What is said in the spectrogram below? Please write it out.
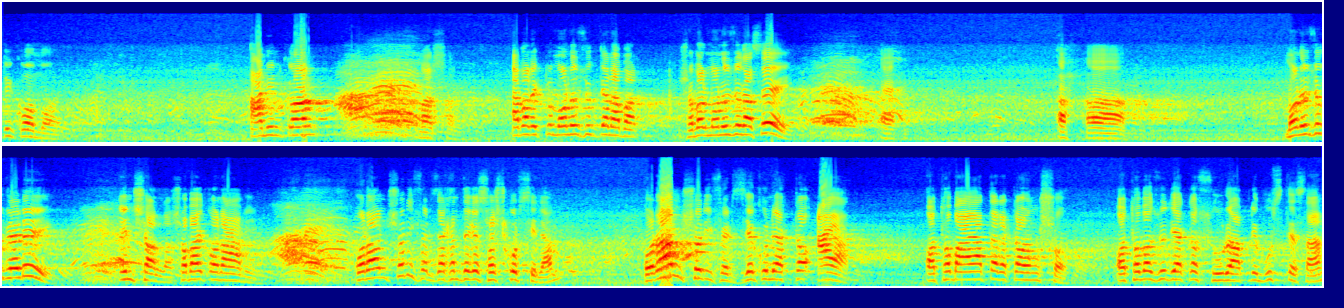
তুই কম হয়। আমিন কর। মার্শাল আবার একটু মনোযোগ দেন আবার। সবার মনোযোগ আছে? হ্যাঁ। আহা। মনোযোগ রেডি? ইনশাল্লাহ সবাই করা আমি কোরআন শরীফের যেখান থেকে শেষ করছিলাম কোরআন শরীফের যে কোনো একটা আয়াত অথবা আয়াতের একটা অংশ, অথবা যদি একটা সুর আপনি বুঝতে চান,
